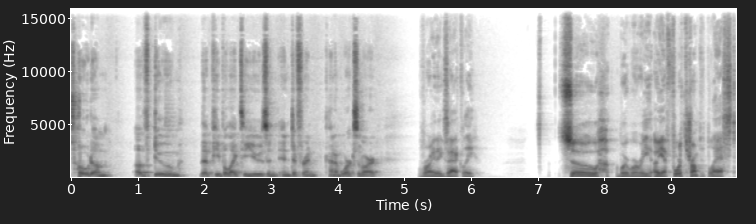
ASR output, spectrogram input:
totem of doom that people like to use in, in different kind of works of art. Right, exactly. So where were we? Oh yeah, fourth trumpet blast.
